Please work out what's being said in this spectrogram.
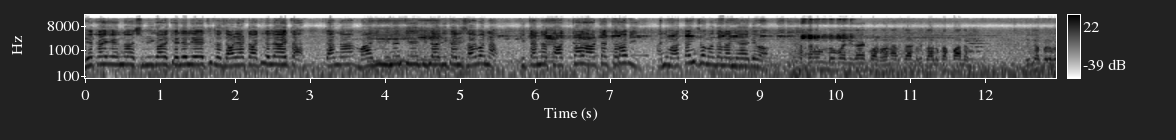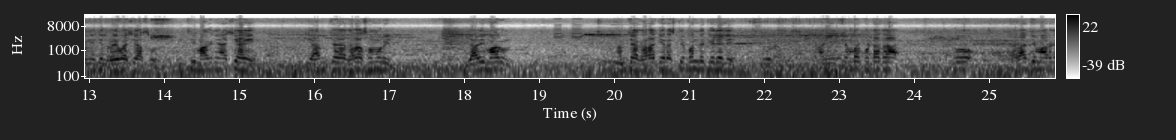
जे काही यांना शिवीगाळ केलेली आहे तिथं जाळ्या टाकलेल्या आहेत. त्यांना माझी विनंती आहे जिल्हाधिकारी साहेबांना की त्यांना तात्काळ अटक करावी आणि मातंग समाजाला न्याय द्यावा. सकाराम लोबाजी गायकवाड राहणार चाकरी तालुका पालम जिल्हा परभणीतील रहिवासी असून आमची मागणी अशी आहे की आमच्या घरासमोरील जाळी मारून आमच्या घराचे रस्ते बंद केलेले. आणि शंभर फुटाचा जो राज्यमार्ग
